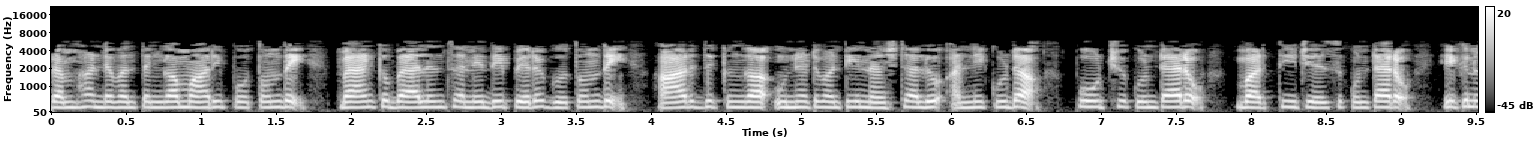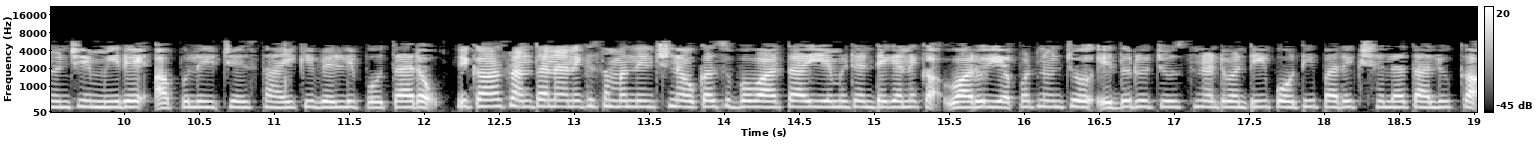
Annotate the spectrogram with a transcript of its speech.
బ్రహ్మాండవంతంగా మారిపోతుంది. బ్యాంకు బ్యాలెన్స్ అనేది పెరుగుతుంది. ఆర్థికంగా ఉన్నటువంటి నష్టాలు అన్ని కూడా పూడ్చుకుంటారు భర్తీ చేసుకుంటారు. ఇక నుంచి మీరే అప్పులు ఇచ్చే స్థాయికి వెళ్ళిపోతారు ఇక సంతానానికి సంబంధించిన ఒక శుభవార్త ఏమిటంటే గనక వారు ఎప్పటి నుంచో ఎదురు చూస్తున్నటువంటి పోటీ పరీక్షల తాలూకా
